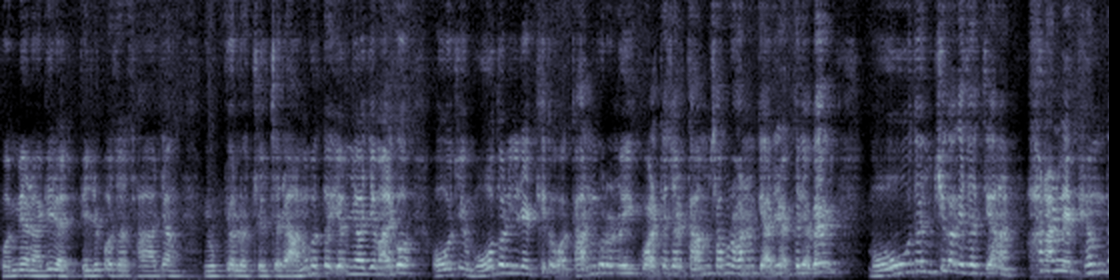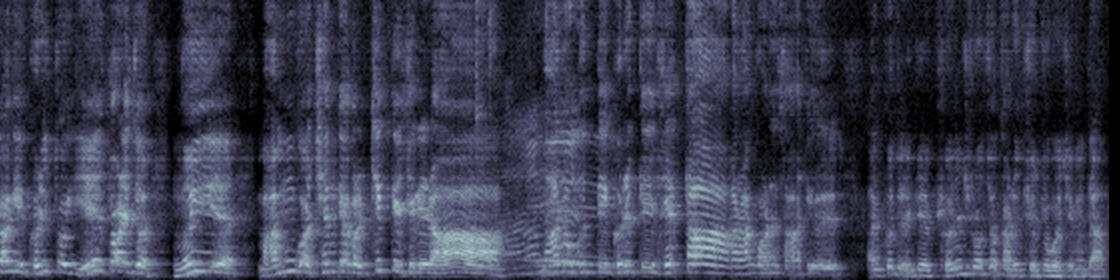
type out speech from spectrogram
권면하기를 빌립보서 4장 6절로 7절에 아무것도 염려하지 말고 오직 모든 일에 기도와 간구로 너희 구할 것을 감사함으로 하는 게 아니라 그래을 모든 지각에서 뛰어난 하나님의 평강이 그리스도 예수 안에서 너희의 마음과 생각을 지키시리라. 나도 그때 그렇게 했다라고 하는 사실을 그들에게 편지로서 가르쳐 주고 있습니다.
